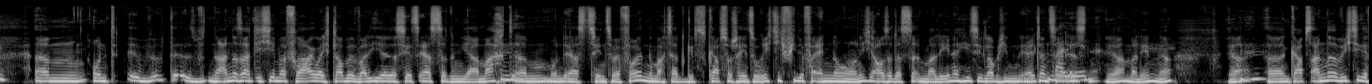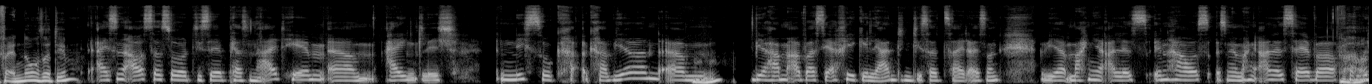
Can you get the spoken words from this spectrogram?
ähm, und äh, eine andere Sache, die ich immer frage, weil ich glaube, weil ihr das jetzt erst seit einem Jahr macht mhm. ähm, und erst zehn, zwei Folgen gemacht habt, gab es wahrscheinlich so richtig viele Veränderungen noch nicht, außer dass Marlene hieß sie, glaube ich, in Elternzeit ist. Ja, Marlene, ja. Ja, mhm. äh, gab es andere wichtige Veränderungen seitdem? Also außer so diese Personalthemen ähm, eigentlich nicht so gravierend. Ähm, mhm. Wir haben aber sehr viel gelernt in dieser Zeit. Also wir machen ja alles in-house, also wir machen alles selber vom,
